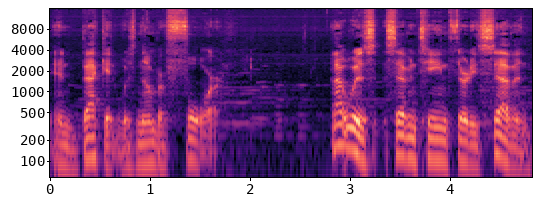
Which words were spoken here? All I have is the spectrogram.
and Becket was number four. That was 1737.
